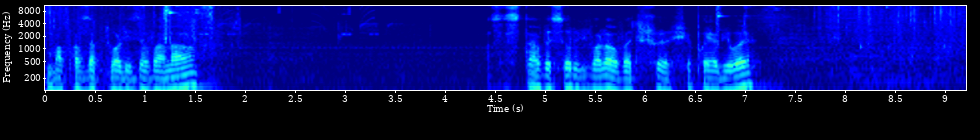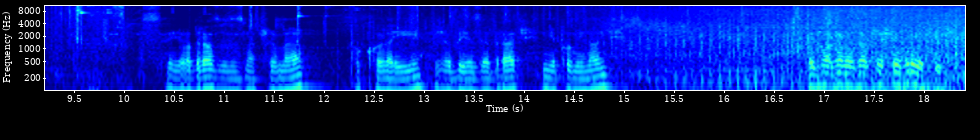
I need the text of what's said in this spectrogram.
Mapa zaktualizowana. Zestawy survivalowe 3 się pojawiły. Sobie od razu zaznaczymy po kolei, żeby je zebrać, nie pominąć. Tak możemy zawsze się wrócić.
